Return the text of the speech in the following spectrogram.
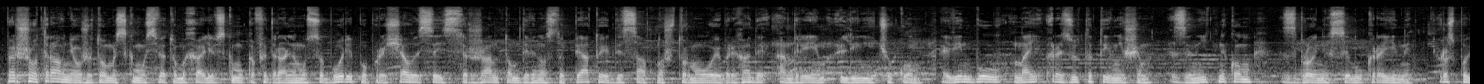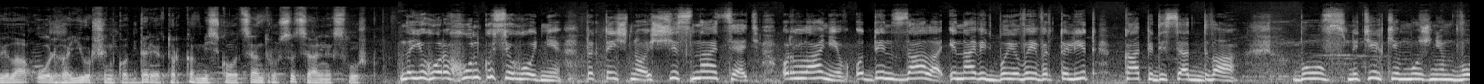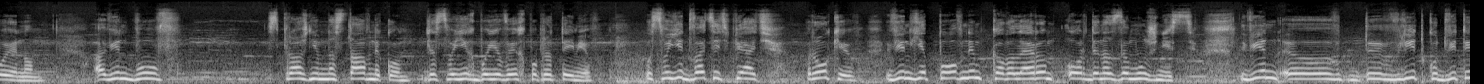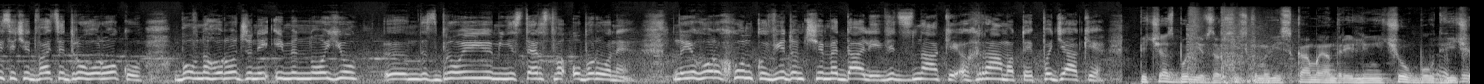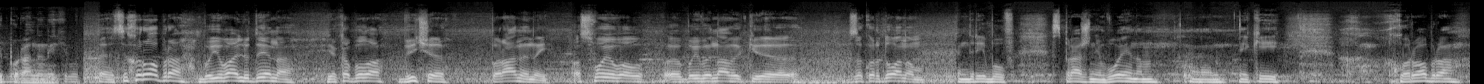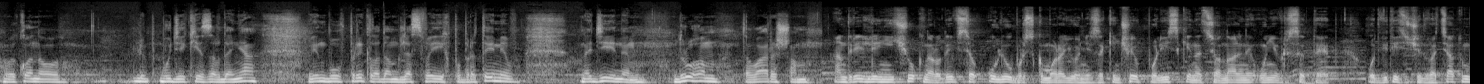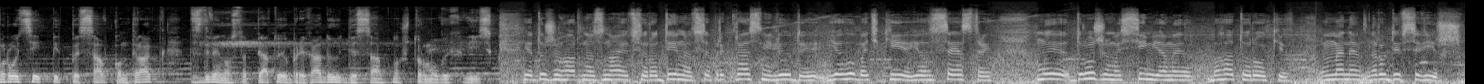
1 травня у Житомирському Свято-Михайлівському кафедральному соборі попрощалися із сержантом 95-ї десантно-штурмової бригади Андрієм Лінійчуком. Він був найрезультативнішим зенітником Збройних сил України, розповіла Ольга Юрченко, директорка міського центру соціальних служб. На його рахунку сьогодні практично 16 орланів, один зала і навіть бойовий вертоліт К-52. Був не тільки мужнім воїном, а він був справжнім наставником для своїх бойових побратимів. У свої 25 років він є повним кавалером ордена за мужність. Він е, влітку 2022 року був нагороджений іменною е, зброєю Міністерства оборони. На його рахунку відомчі медалі, відзнаки, грамоти, подяки. Під час боїв з російськими військами Андрій Лінійчук був двічі поранений. Е, Це хоробра бойова людина, яка була двічі поранений, освоював е, бойові навики е, за кордоном. Андрій був справжнім воїном, який хоробро виконував будь-які завдання. Він був прикладом для своїх побратимів, надійним другом, товаришем. Андрій Лінійчук народився у Любурському районі, закінчив Поліський національний університет. У 2020 році підписав контракт з 95-ю бригадою десантно-штурмових військ. Я дуже гарно знаю цю родину. Це прекрасні люди, його батьки, його сестри. Ми дружимо з сім'ями багато років. У мене народився вірш.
